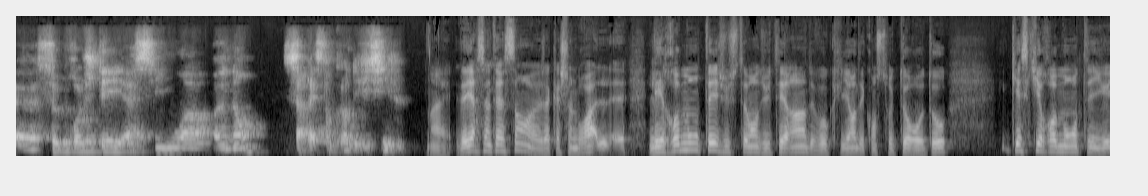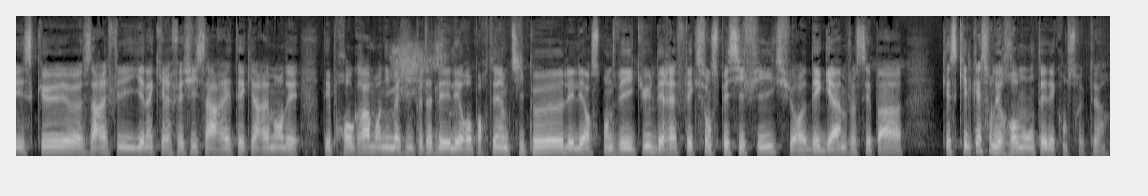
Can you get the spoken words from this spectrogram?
euh, se projeter à six mois, un an, ça reste encore difficile. Ouais. D'ailleurs, c'est intéressant, euh, Jacques Aschenbrois, les remontées justement du terrain de vos clients, des constructeurs auto. Qu'est-ce qui remonte Est-ce que ça il y en a qui réfléchissent à arrêter carrément des, programmes? On imagine peut-être les, reporter un petit peu, les lancements de véhicules, des réflexions spécifiques sur des gammes, je ne sais pas. Qu'est-ce quelles sont les remontées des constructeurs?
